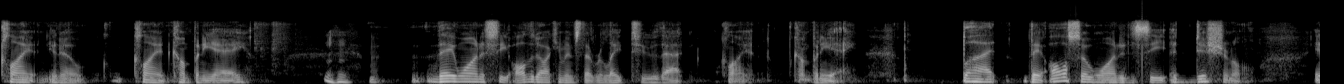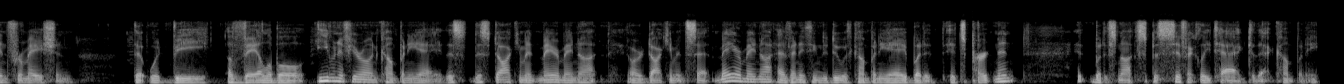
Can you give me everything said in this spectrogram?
client, you know, client company A, Mm-hmm. They want to see all the documents that relate to that client, company A. But they also wanted to see additional information that would be available even if you're on company A. This this document may or may not, or document set may or may not have anything to do with company A, but it, it's pertinent, but it's not specifically tagged to that company.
